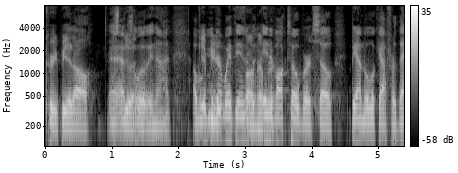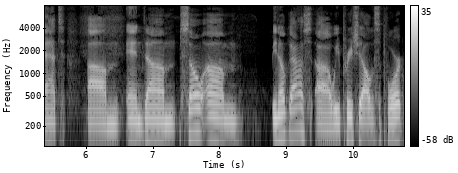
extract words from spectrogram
creepy at all. Uh, Just absolutely not. Uh, we'll be that way at the end, of, end of. October, so be on the lookout for that. Um, and um, so, um, you know, guys, uh, we appreciate all the support.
